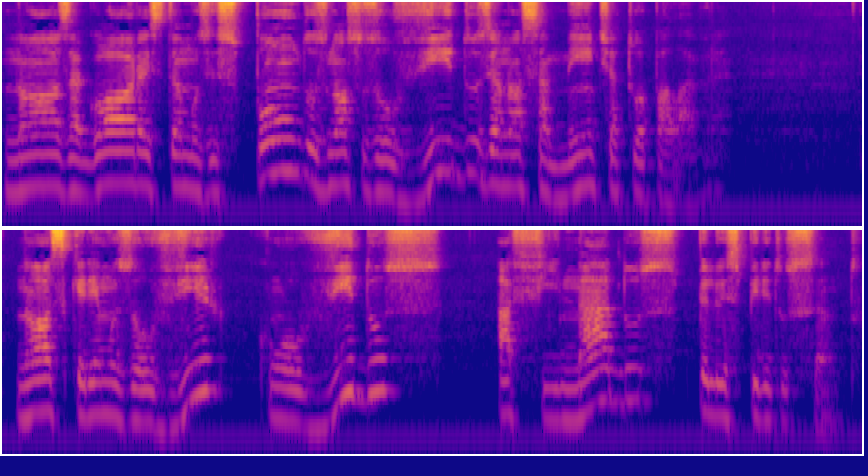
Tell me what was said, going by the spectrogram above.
nós agora estamos expondo os nossos ouvidos e a nossa mente à tua palavra. Nós queremos ouvir com ouvidos afinados pelo Espírito Santo.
